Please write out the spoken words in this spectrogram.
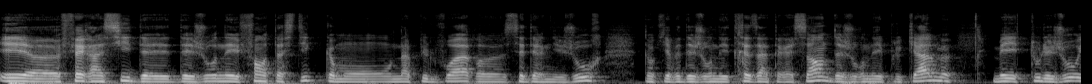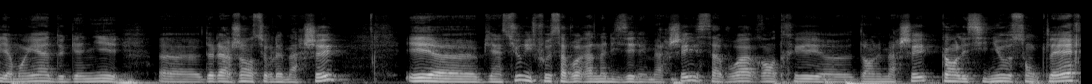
et euh, faire ainsi des, journées fantastiques comme on, a pu le voir euh, ces derniers jours. Donc il y avait des journées très intéressantes, des journées plus calmes mais tous les jours il y a moyen de gagner euh, de l'argent sur les marchés et bien sûr il faut savoir analyser les marchés, savoir rentrer dans les marchés quand les signaux sont clairs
